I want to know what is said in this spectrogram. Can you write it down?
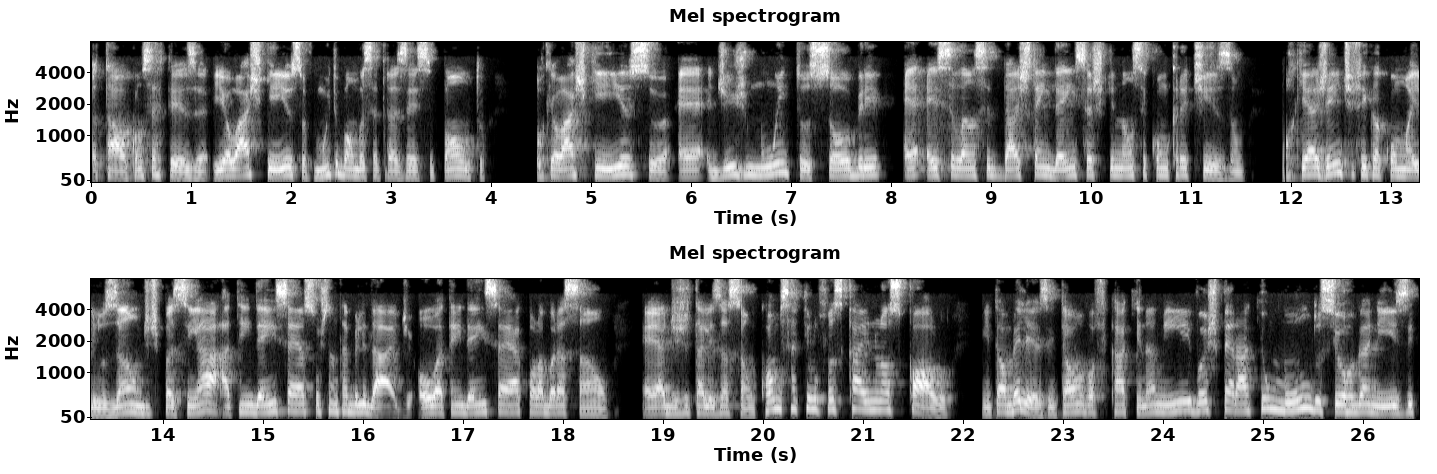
Total, com certeza. E eu acho que isso, muito bom você trazer esse ponto, porque eu acho que isso é, diz muito sobre é, esse lance das tendências que não se concretizam. Porque a gente fica com uma ilusão de tipo assim, ah, a tendência é a sustentabilidade, ou a tendência é a colaboração, é a digitalização, como se aquilo fosse cair no nosso colo. Então, beleza, então eu vou ficar aqui na minha e vou esperar que o mundo se organize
